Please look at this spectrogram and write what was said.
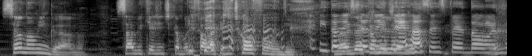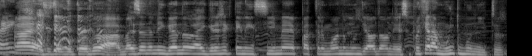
Se eu não me engano, sabe que a gente acabou de falar que a gente confunde. Então, Mas gente, é se que a gente lembro- errar, vocês perdoam a gente. Ah, é, você tem que perdoar. Mas se eu não me engano, a igreja que tem lá em cima é Patrimônio Mundial da Unesco, porque era muito bonito.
